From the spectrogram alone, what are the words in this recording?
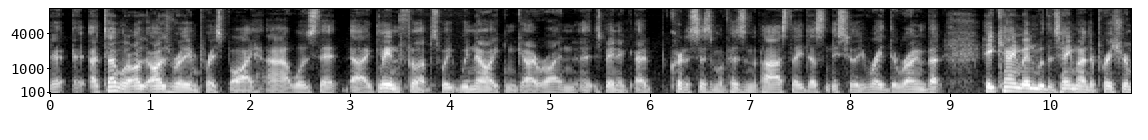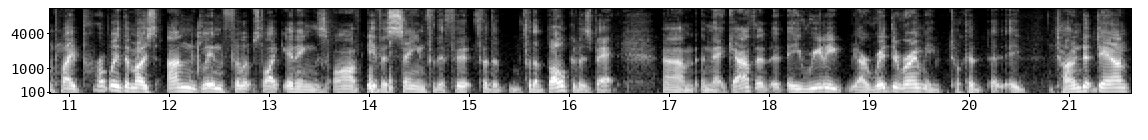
I tell you what I, was really impressed by uh, was that uh, Glenn Phillips. We, we know he can go right, and it's been a, a, criticism of his in the past that he doesn't necessarily read the room. But he came in with the team under pressure and played probably the most un-Glenn Phillips like innings I've ever seen for the for the for the bulk of his bat um, in that Garth. It, it, he really uh, read the room. He took a, he toned it down,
